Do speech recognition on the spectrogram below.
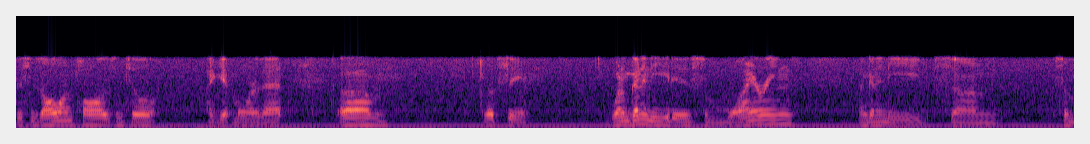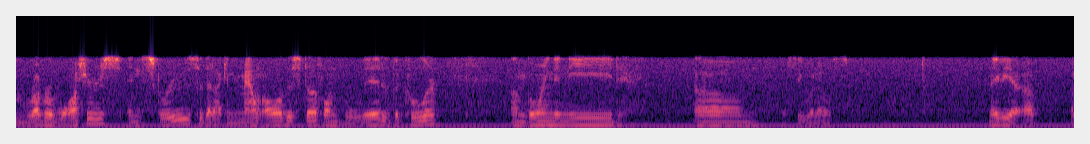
this is all on pause until I get more of that. Um, let's see. What I'm gonna need is some wiring. I'm gonna need some some rubber washers and screws so that I can mount all of this stuff on the lid of the cooler. I'm going to need um, let's see what else. Maybe a, a, a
